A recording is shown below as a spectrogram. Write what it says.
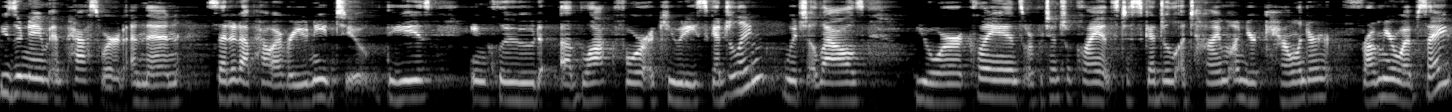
username and password and then set it up however you need to. These include a block for Acuity scheduling, which allows your clients or potential clients to schedule a time on your calendar from your website.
